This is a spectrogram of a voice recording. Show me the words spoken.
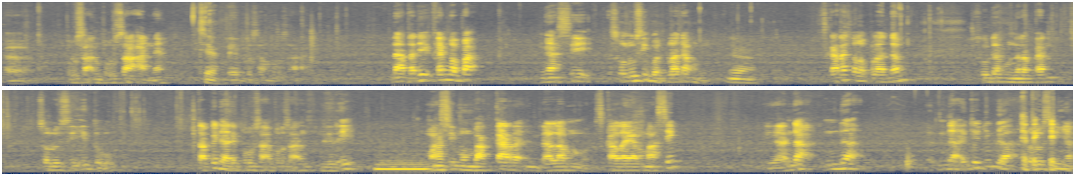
eh, perusahaan-perusahaan ya Siap. dari perusahaan-perusahaan. Nah tadi kan bapak ngasih solusi buat peladang nih. Ya. Sekarang kalau peladang sudah menerapkan solusi itu, tapi dari perusahaan-perusahaan sendiri masih membakar dalam skala yang masif, ya enggak, enggak, enggak itu juga Efektif. solusinya,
